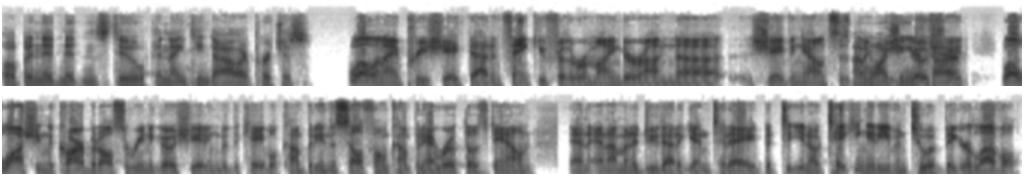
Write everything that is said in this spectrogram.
open admittance to a $19 purchase. Well, and I appreciate that, and thank you for the reminder on uh, shaving ounces on by washing your car? well washing the car but also renegotiating with the cable company and the cell phone company. I wrote those down and and i'm going to do that again today. But to, you know taking it even to a bigger level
